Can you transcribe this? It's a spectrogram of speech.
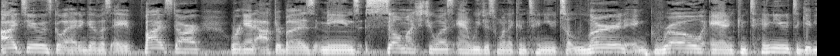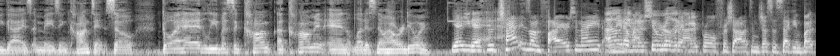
iTunes, go ahead and give us a five star. Working at AfterBuzz means so much to us, and we just want to continue to learn and grow and continue to give you guys amazing content. So go ahead, leave us a, com- a comment, and let us know how we're doing. Yeah, you guys, the chat is on fire tonight. I Oh, mean, I'm going to shoot it over really to are. April for shout outs in just a second, but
